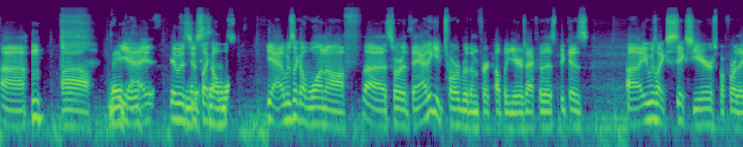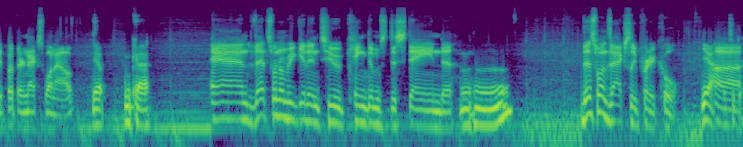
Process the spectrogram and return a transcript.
Um, Wow. Maybe. yeah, it, it was just like Makes a yeah, it was like a one-off uh, sort of thing. I think he toured with them for a couple years after this because uh, it was like six years before they put their next one out. Yep. Okay. And that's when we get into Kingdom's Disdained. hmm This one's actually pretty cool. Yeah. Uh,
